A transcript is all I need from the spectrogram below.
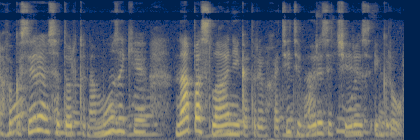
А фокусируемся только на музыке, на послании, которое вы хотите выразить через игру.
